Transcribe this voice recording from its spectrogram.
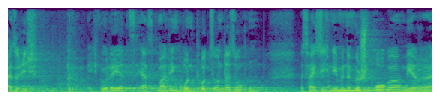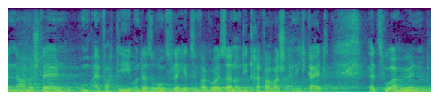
Also ich, ich würde jetzt erstmal den Grundputz untersuchen. Das heißt, ich nehme eine Mischprobe, mehrere Entnahmestellen, um einfach die Untersuchungsfläche zu vergrößern und die Trefferwahrscheinlichkeit äh, zu erhöhen.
